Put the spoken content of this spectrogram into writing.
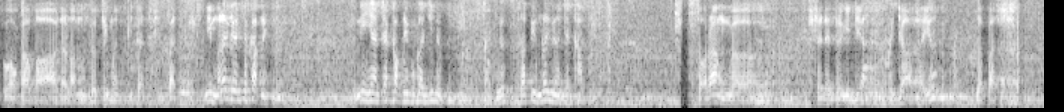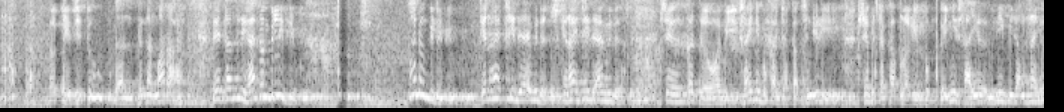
surat khabar dalam dokumen kita ada simpan. Ni Melayu yang cakap ni. Ni yang cakap ni bukan Cina ya? tapi Melayu yang cakap. Seorang uh, senator India kejar saya lepas uh, kes itu dan dengan marah eh Tan Sri I don't believe you. I don't believe you. Can I see the evidence? Can I see the evidence? Saya kata Wabi saya ni bukan cakap sendiri. Saya bercakap melalui buku ini saya ini bidang saya.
